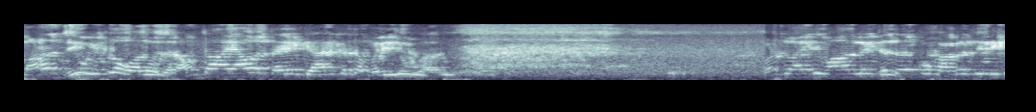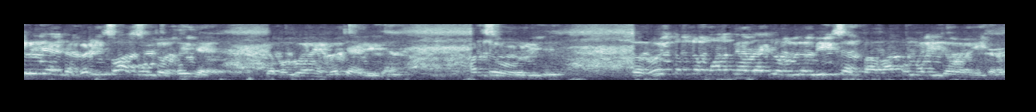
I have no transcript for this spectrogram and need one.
માણસ જીવ એટલો વાલો છે રમતા અહીંયા આવે તો કે આ કરતા જવું પણ જો અહીંથી લઈ જતા કોક આગળથી નીકળી જાય તો ઘડી શ્વાસ થઈ જાય, કે ભગવાને બચાવી લીધા. જાય. તો રોજ તમને મોત ને એટલો બધો બીક છે વાતો મરી જવાની કરો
